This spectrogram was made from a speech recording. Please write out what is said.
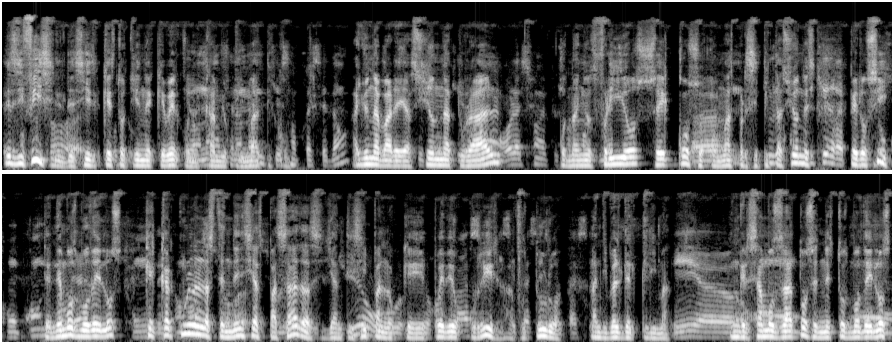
Es difícil decir que esto tiene que ver con el cambio climático. Hay una variación natural, con años fríos, secos o con más precipitaciones, pero sí, tenemos modelos que calculan las tendencias pasadas y anticipan lo que puede ocurrir a futuro a nivel del clima. Ingresamos datos en estos modelos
